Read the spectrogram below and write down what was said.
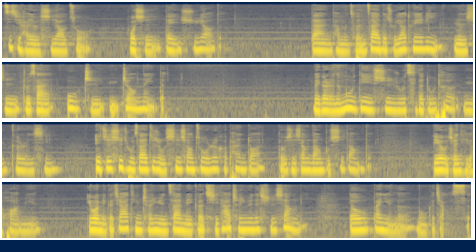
自己还有事要做，或是被需要的。但他们存在的主要推力仍是住在物质宇宙内的。每个人的目的是如此的独特与个人性，以致试图在这种事上做任何判断都是相当不适当的。也有整体的画面，因为每个家庭成员在每个其他成员的实相里都扮演了某个角色。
